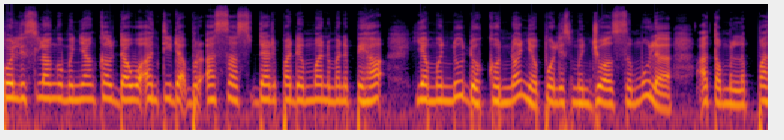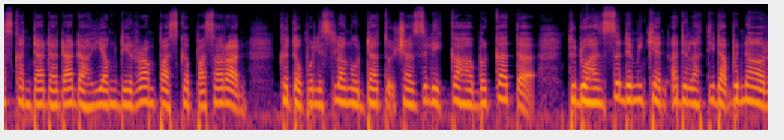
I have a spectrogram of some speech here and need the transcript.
Polis Selangor menyangkal dakwaan tidak berasas daripada mana-mana pihak yang menuduh kononnya polis menjual semula atau melepaskan dadah-dadah yang dirampas ke pasaran. Ketua Polis Selangor Datuk Syazli Kah berkata, tuduhan sedemikian adalah tidak benar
